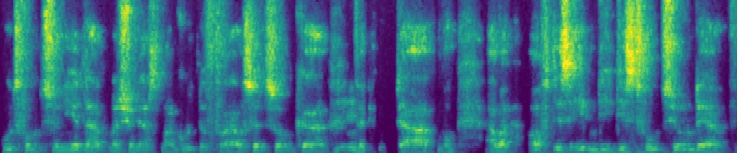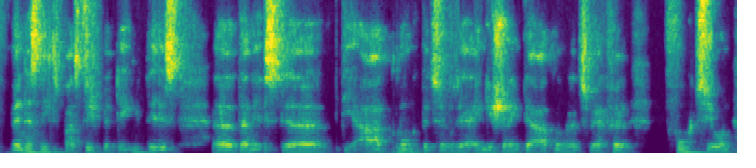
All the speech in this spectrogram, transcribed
gut funktioniert, da hat man schon erstmal gute Voraussetzung äh, mhm. für die gute Atmung. Aber oft ist eben die Dysfunktion der, wenn es nicht spastisch bedingt ist, äh, dann ist äh, die Atmung beziehungsweise eingeschränkte Atmung oder Zwerchfellfunktion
